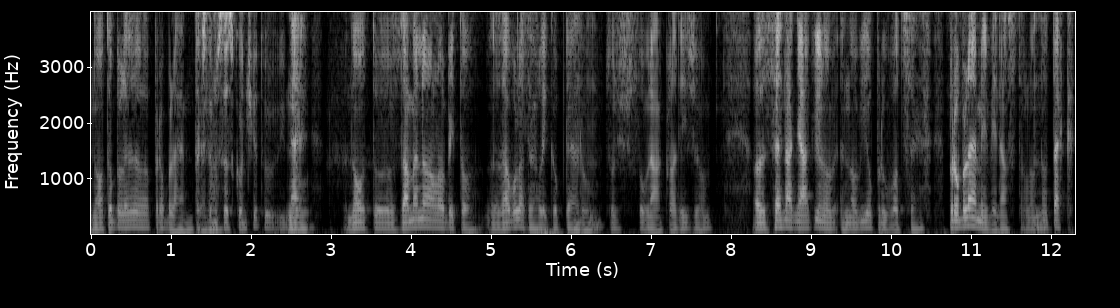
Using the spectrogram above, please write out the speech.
no to byl problém. Tak teda. jste musel skončit tu výpravu? Ne, No to znamenalo by to zavolat helikoptéru, mm-hmm. což jsou náklady, že jo, sehnat nějaký nov, novýho průvodce. Problémy by nastalo. Mm. No tak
